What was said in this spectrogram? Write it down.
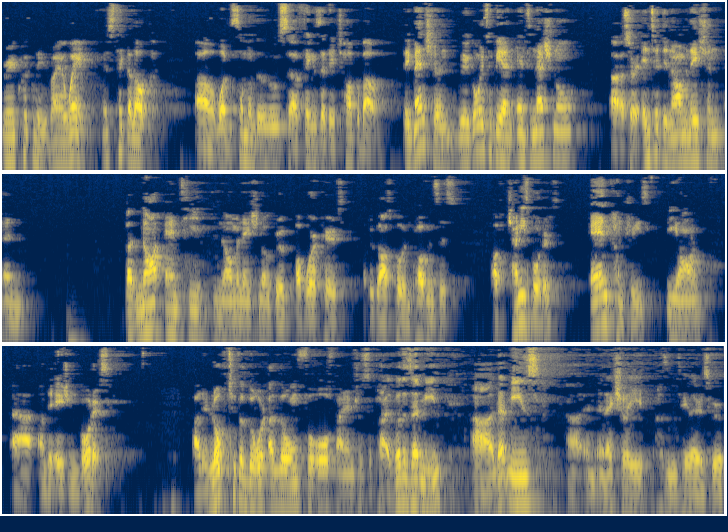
very quickly, right away. Let's take a look, uh, what some of those uh, things that they talk about. They mentioned we're going to be an international, uh, sorry, interdenomination and but not anti-denominational group of workers of the gospel in provinces of Chinese borders and countries beyond uh, on the Asian borders. Uh, they look to the Lord alone for all financial supplies. What does that mean? Uh, that means, uh, and, and, actually, Hudson Taylor's group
